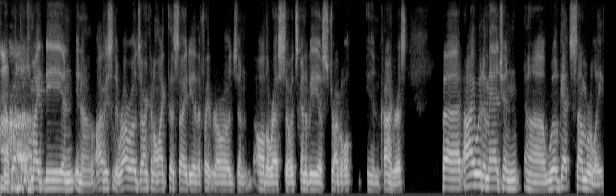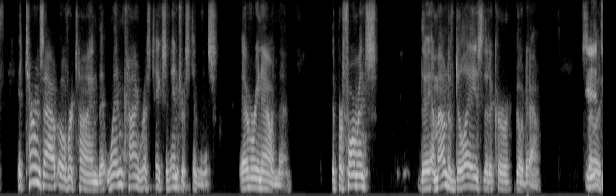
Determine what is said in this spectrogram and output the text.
Now, what those might be, and you know, obviously the railroads aren't going to like this idea, the freight railroads and all the rest. So it's going to be a struggle in Congress. But I would imagine uh, we'll get some relief. It turns out over time that when Congress takes an interest in this, every now and then, the performance, the amount of delays that occur go down. So it's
